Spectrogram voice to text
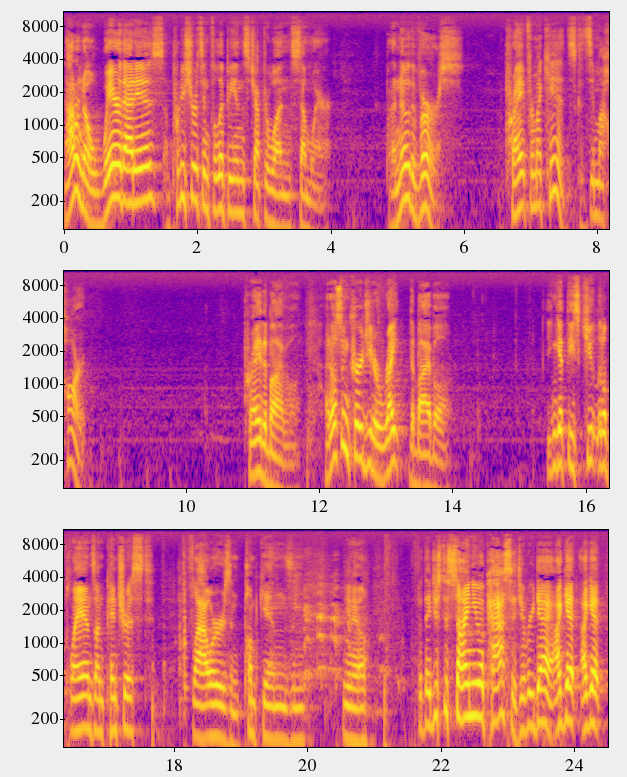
Now, I don't know where that is. I'm pretty sure it's in Philippians chapter 1 somewhere. But I know the verse. Pray it for my kids because it's in my heart. Pray the Bible. I'd also encourage you to write the Bible. You can get these cute little plans on Pinterest, flowers and pumpkins and you know, but they just assign you a passage every day. I get I get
